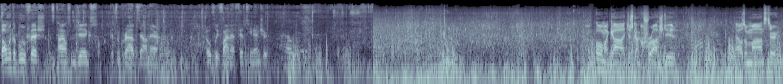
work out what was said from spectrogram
Done with the bluefish. Let's tie on some jigs, get some crabs down there. Hopefully find that 15 incher. Hell yeah. Oh my god, just got crushed, dude. That was a monster.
